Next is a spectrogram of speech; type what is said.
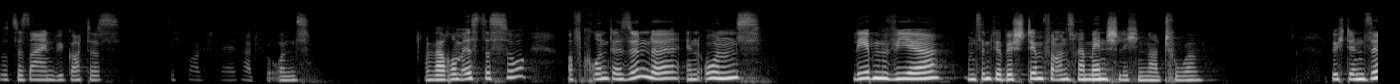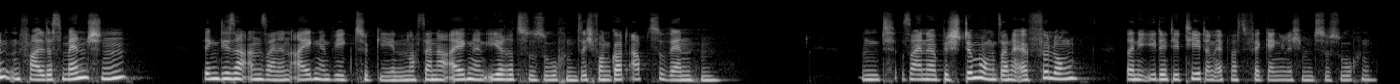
so zu sein, wie Gott es sich vorgestellt hat für uns. Und warum ist es so? Aufgrund der Sünde in uns leben wir und sind wir bestimmt von unserer menschlichen Natur. Durch den Sündenfall des Menschen fing dieser an, seinen eigenen Weg zu gehen, nach seiner eigenen Ehre zu suchen, sich von Gott abzuwenden und seine Bestimmung, seine Erfüllung, seine Identität in etwas Vergänglichem zu suchen.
